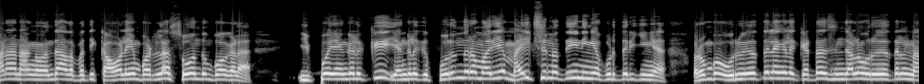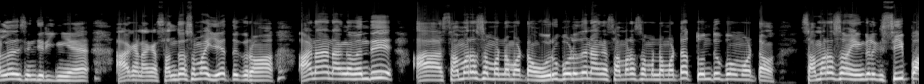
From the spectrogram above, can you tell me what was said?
ஆனால் நாங்கள் வந்து அதை பற்றி கவலையும் படல சோர்ந்தும் போகலை. இப்போ எங்களுக்கு எங்களுக்கு பொருந்துற மாதிரியே மைக் சின்னத்தையும் நீங்கள் கொடுத்துருக்கீங்க. ரொம்ப ஒரு விதத்தில் எங்களுக்கு கெட்டது செஞ்சாலும் ஒரு விதத்தில் நல்லது செஞ்சுருக்கீங்க. ஆக நாங்கள் சந்தோஷமாக ஏற்றுக்குறோம் ஆனால் நாங்கள் வந்து சமரசம் பண்ண மாட்டோம். ஒரு பொழுதும் நாங்கள் சமரசம் பண்ண மாட்டோம் தொந்து போக மாட்டோம். சமரசம் எங்களுக்கு சீப்பா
